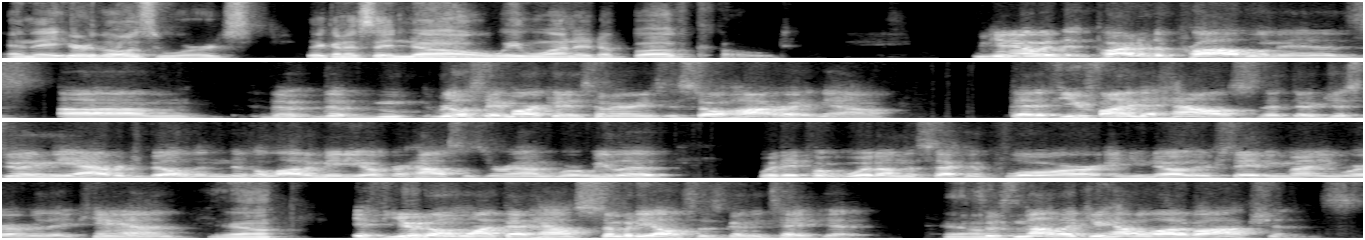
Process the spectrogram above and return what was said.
and they hear those words, they're going to say, "No, we want it above code." You know, part of the problem is um, the the real estate market in some areas is so hot right now that if you find a house that they're just doing the average build, and there's a lot of mediocre houses around where we live where they put wood on the second floor and you know they're saving money wherever they can. Yeah. If you don't want that house, somebody else is going to take it. Yeah. So it's not like you have a lot of options.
